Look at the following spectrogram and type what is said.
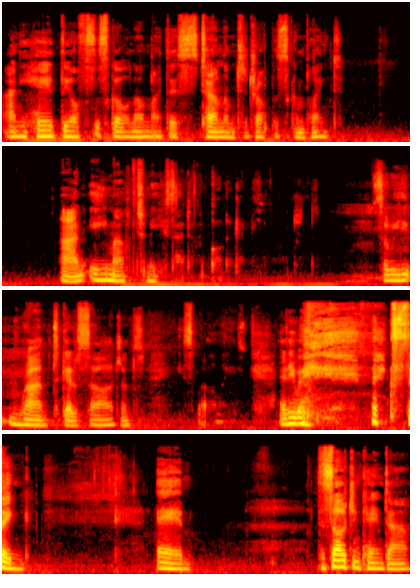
and he heard the officers going on like this, telling them to drop his complaint. And he mouthed to me, he said, I've got to get a sergeant. So he ran to get a sergeant. He's well amazed. Anyway, next thing. Um, the sergeant came down,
